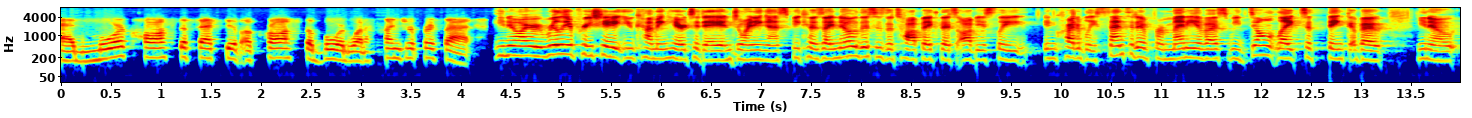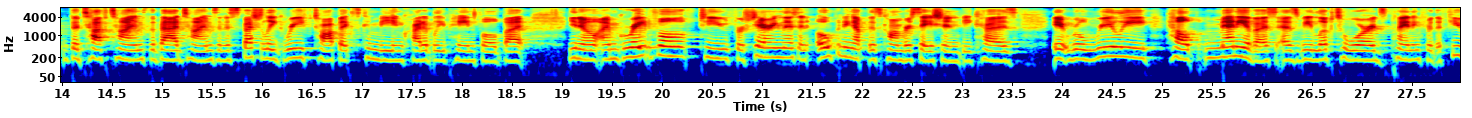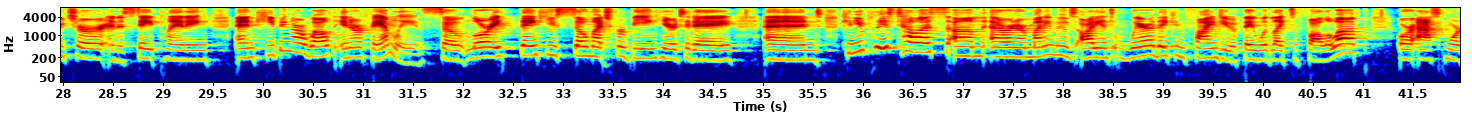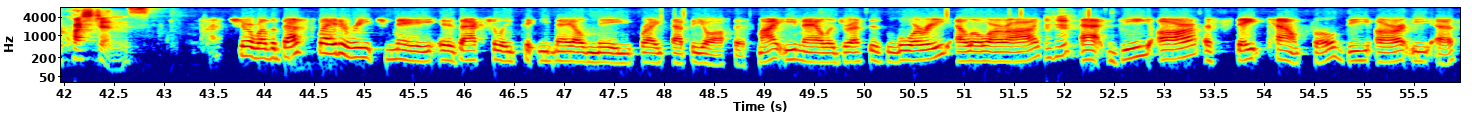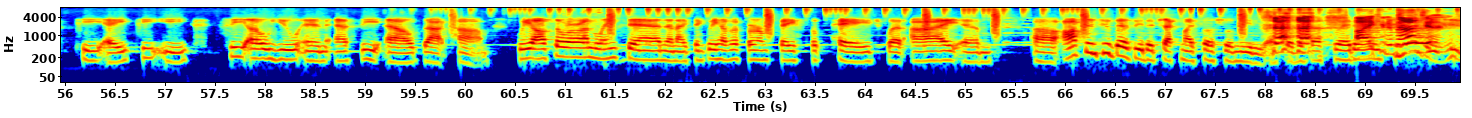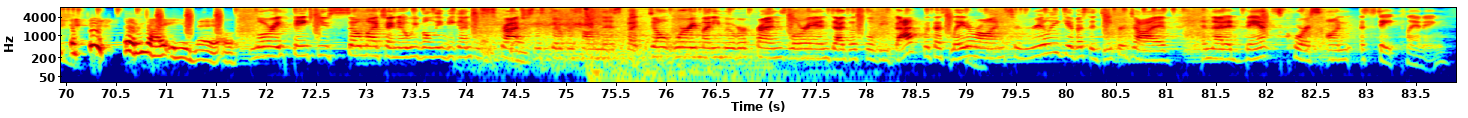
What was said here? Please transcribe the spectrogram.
and more cost effective across the board 100%. You know, I really appreciate you coming here today and joining us because I know this is a topic that's obviously incredibly sensitive for many of us. We don't like to think about, you know, the tough times, the bad times, and especially grief topics can be incredibly painful. But, you know, I'm grateful to you for sharing this and opening up this conversation because it will really help many of us as we look towards planning for the future and estate planning and keeping our wealth in our families. So, Lori, thank you so much for being here today. And can you please tell us, um, our, our Money Moves audience, where they can find you if they would like to follow up or ask more questions? Sure. Well, the best way to reach me is actually to email me right at the office. My email address is Lori, L O R I, mm-hmm. at DR Estate Counsel, D R E S T A T E C O U N S E L dot com. We also are on LinkedIn, and I think we have a firm Facebook page, but I am uh, often too busy to check my social media. So the best way to I can imagine. my email. Lori, thank you so much. I know we've only begun to scratch the surface on this, but don't worry, Money Mover friends. Lori Ann Douglas will be back with us later on to really give us a deeper dive in that advanced course on estate planning.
